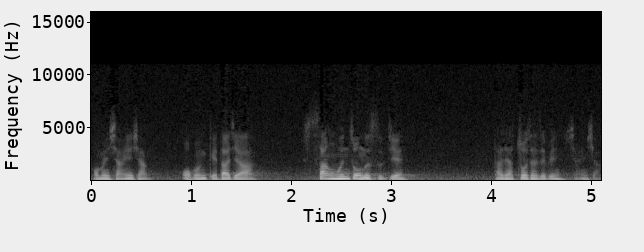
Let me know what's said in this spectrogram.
我们想一想，我们给大家三分钟的时间，大家坐在这边想一想，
